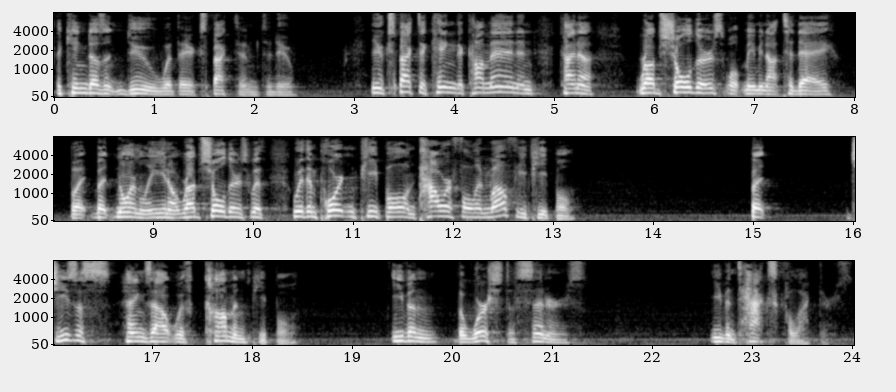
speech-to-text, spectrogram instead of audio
the king doesn't do what they expect him to do. You expect a king to come in and kind of rub shoulders, well, maybe not today, but, but normally, you know, rub shoulders with, with important people and powerful and wealthy people. But Jesus hangs out with common people, even the worst of sinners. even tax collectors.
